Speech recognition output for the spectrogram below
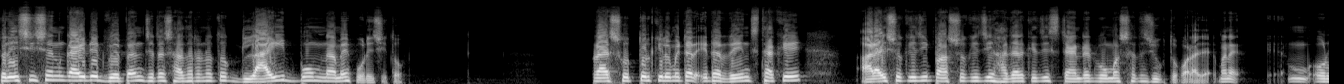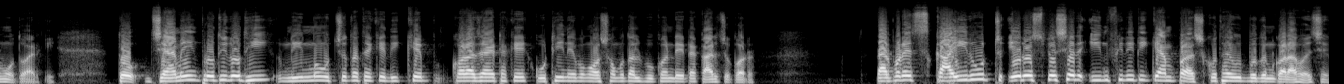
precision guided weapon যেটা সাধারণত গ্লাইড বোম নামে পরিচিত। প্রায় সত্তর কিলোমিটার এটা রেঞ্জ থাকে, আড়াইশো কেজি, পাঁচশো কেজি, হাজার কেজি স্ট্যান্ডার্ড বোমার সাথে যুক্ত করা যায় মানে ওর মতো আর কি। তো জ্যামিং প্রতিরোধী নিম্ন উচ্চতা থেকে নিক্ষেপ করা যায় এটাকে কঠিন এবং অসমতল ভূখণ্ডে এটা কার্যকর। তারপরে স্কাইরুট এরোস্পেসের ইনফিনিটি ক্যাম্পাস কোথায় উদ্বোধন করা হয়েছে?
